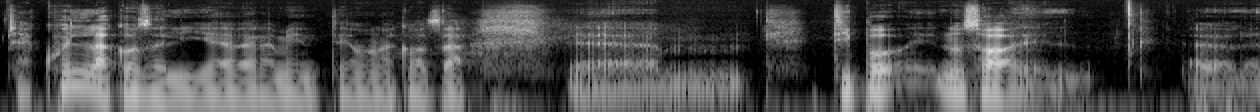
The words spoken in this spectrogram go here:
Cioè, quella cosa lì è veramente una cosa ehm, tipo, non so, eh, eh,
